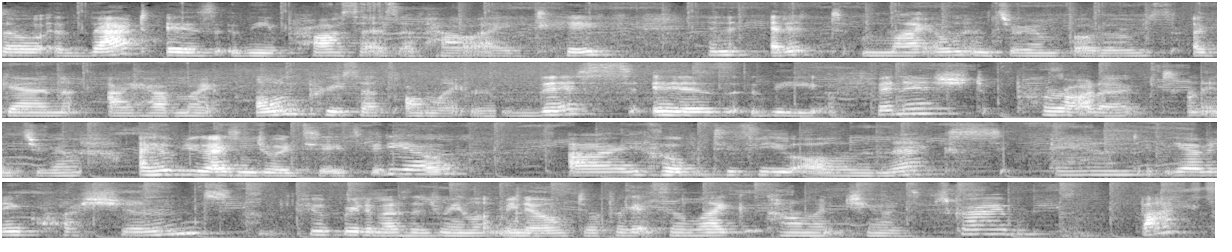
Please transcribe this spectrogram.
So that is the process of how I take and edit my own Instagram photos. Again, I have my own presets on Lightroom. This is the finished product on Instagram. I hope you guys enjoyed today's video. I hope to see you all in the next. And if you have any questions, feel free to message me and let me know. Don't forget to like, comment, share, and subscribe. Bye.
